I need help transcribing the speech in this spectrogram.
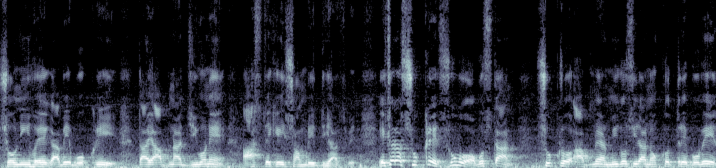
শনি হয়ে যাবে বকরি, তাই আপনার জীবনে আজ থেকেই সমৃদ্ধি আসবে। এছাড়া শুক্রের শুভ অবস্থান, শুক্র আপনার মৃগশিরা নক্ষত্রে প্রবেশ,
